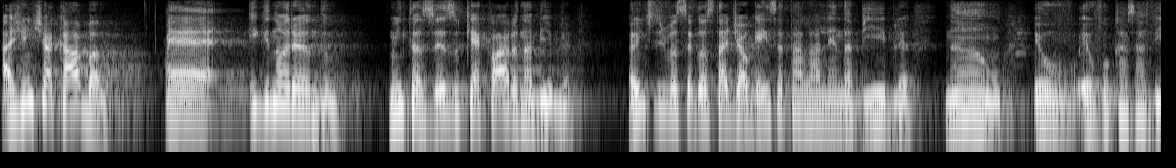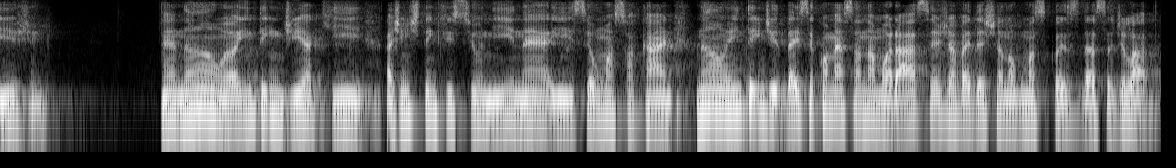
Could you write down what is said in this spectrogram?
a gente acaba é, ignorando muitas vezes o que é claro na Bíblia. Antes de você gostar de alguém, você está lá lendo a Bíblia. Não, eu, eu vou casar virgem. Né? Não, eu entendi aqui, a gente tem que se unir né? e ser uma só carne. Não, eu entendi. Daí você começa a namorar, você já vai deixando algumas coisas dessa de lado.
